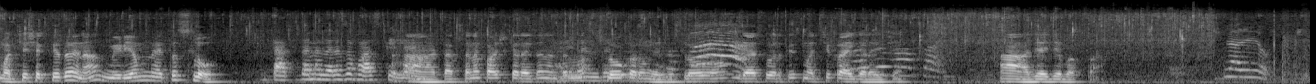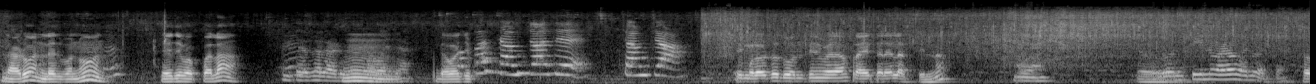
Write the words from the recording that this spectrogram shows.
मच्छी शक्यतो आहे ना मीडियम नाही तर स्लो टाकताना जरासं फास्ट केलं. हा टाकताना फास्ट करायचं नंतर मग स्लो करून घ्यायचं. स्लो गॅसवरतीच मच्छी फ्राय करायची. हा जय जय बाप्पा. लाडू आणलास बनवून? जय जय बाप्पाला? पिठाचा लाडू. गव्हाचे ते मला वाटतं दोन तीन वेळा फ्राय करायला लागतील ना? हो. दोन तीन वेळा होईल वाटतं. हो,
